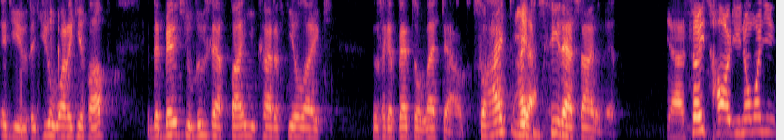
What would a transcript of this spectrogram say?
in you that you don't want to give up. The minute you lose that fight, you kind of feel like there's like a mental letdown. So I yeah. I can see that side of it. Yeah, so it's hard, you know, when you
